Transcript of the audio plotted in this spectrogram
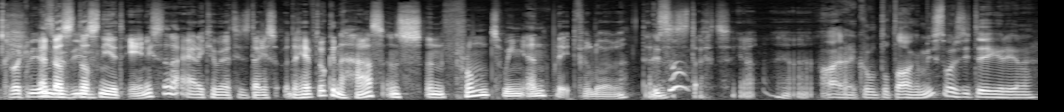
Dat had ik niet eens En dat is, dat is niet het enige dat eigenlijk gebeurd is. Daar, is, er heeft ook een haas een, een front wing endplate verloren tijdens de start. Ja, ja. Ah, ja, ik heb totaal gemist. Waar is die tegengereden?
